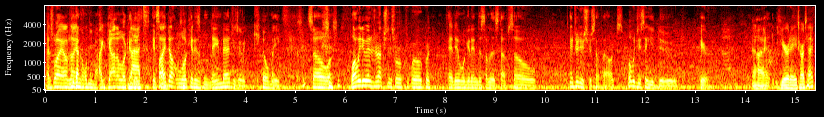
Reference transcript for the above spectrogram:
That's why I was You like, call me Matthew. I gotta look at Matt, his. If so- I don't look at his name badge, he's gonna kill me. So, why don't we do introductions real, real quick, and then we'll get into some of this stuff. So, introduce yourself, Alex. What would you say you do here? Uh, here at HR Tech,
